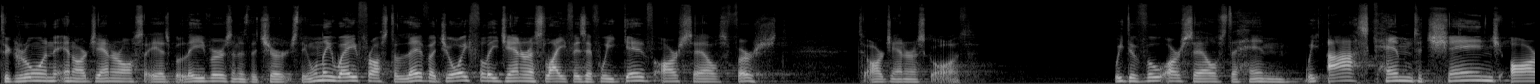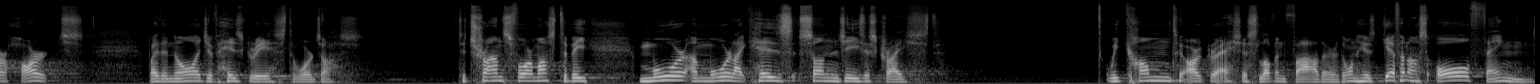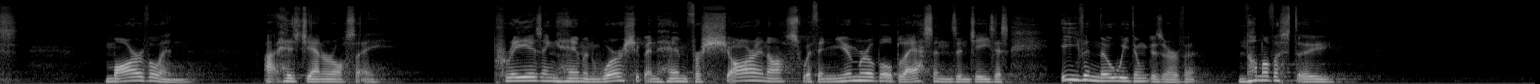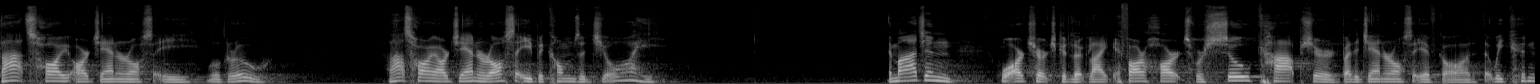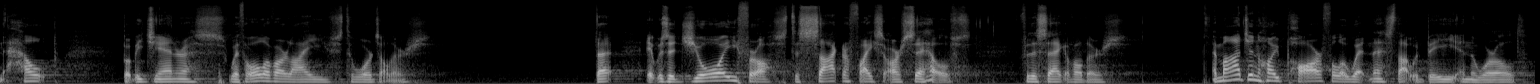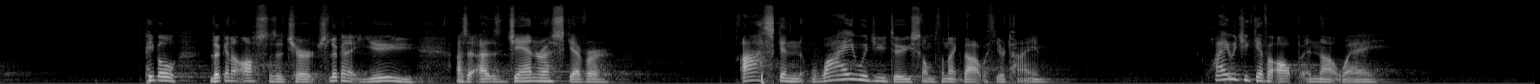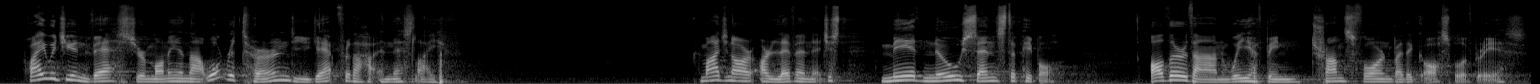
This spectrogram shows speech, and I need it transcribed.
to growing in our generosity as believers and as the church. The only way for us to live a joyfully generous life is if we give ourselves first to our generous God. We devote ourselves to Him. We ask Him to change our hearts by the knowledge of His grace towards us, to transform us to be more and more like His Son, Jesus Christ we come to our gracious, loving Father, the one who has given us all things, marveling at his generosity, praising him and worshiping him for showering us with innumerable blessings in Jesus, even though we don't deserve it. None of us do. That's how our generosity will grow. That's how our generosity becomes a joy. Imagine what our church could look like if our hearts were so captured by the generosity of God that we couldn't help but be generous with all of our lives towards others. That it was a joy for us to sacrifice ourselves for the sake of others. Imagine how powerful a witness that would be in the world. People looking at us as a church, looking at you as a, as a generous giver, asking, why would you do something like that with your time? Why would you give it up in that way? Why would you invest your money in that? What return do you get for that in this life? Imagine our, our living, it just made no sense to people other than we have been transformed by the gospel of grace.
